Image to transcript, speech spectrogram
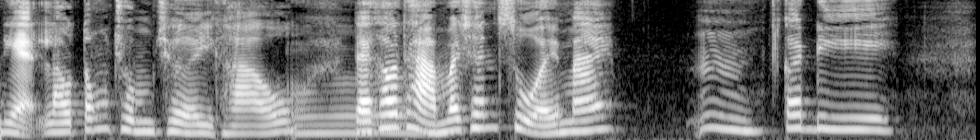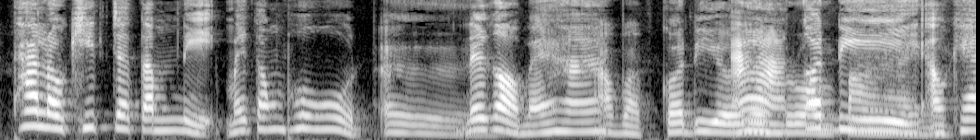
เนี่ย เราต้องชมเชยเขาอ๋อแต่เขาถามว่าฉันสวยไหมอืม ก็ดี ถ้าเราคิดจะตำหนิไม่ต้องพูดเออนึกออกไหมฮะเอาแบบก็ดีอ่ารวมๆก็ดีไปเอาแค่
